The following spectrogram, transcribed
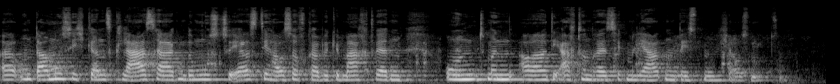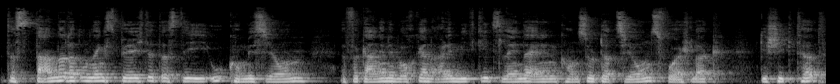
Äh, und da muss ich ganz klar sagen, da muss zuerst die Hausaufgabe gemacht werden und man die 38 Milliarden bestmöglich ausnutzen. Der Standard hat unlängst berichtet, dass die EU-Kommission vergangene Woche an alle Mitgliedsländer einen Konsultationsvorschlag geschickt hat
